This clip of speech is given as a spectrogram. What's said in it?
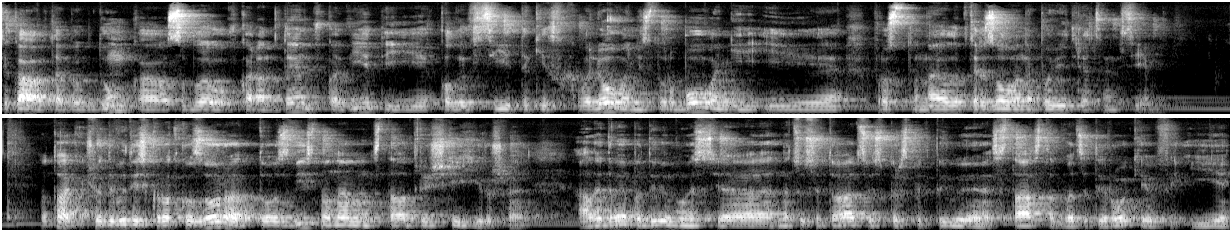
Цікава в тебе думка, особливо в карантин, в ковід, і коли всі такі схвильовані, стурбовані і просто наелектризоване повітря цим всім. Ну так, якщо дивитись короткозоро, то звісно нам стало трішки гірше. Але давай подивимося на цю ситуацію з перспективи 100-120 років. І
